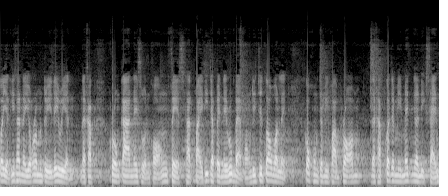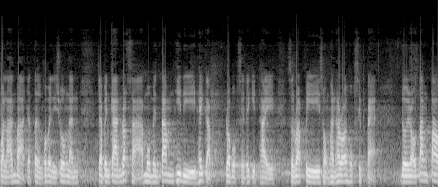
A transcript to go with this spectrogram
ก็อย่างที่ท่านนายกรัฐมนตรีได้เรียนนะครับ โครงการในส่วนของเฟสถัดไปที่จะเป็นในรูปแบบของดิจิ t a ลวอลเล็ต ก็คงจะมีความพร้อมนะครับก็จะมีเม็ดเงินอีกแสนกว่าล้านบาทจะเติมเข้าไปในช่วงนั้น จะเป็นการรักษาโมเมนตัมที่ดีให้กับระบบเศรษฐกิจไทยสำหรับปี 2568 โดยเราตั้งเป้า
